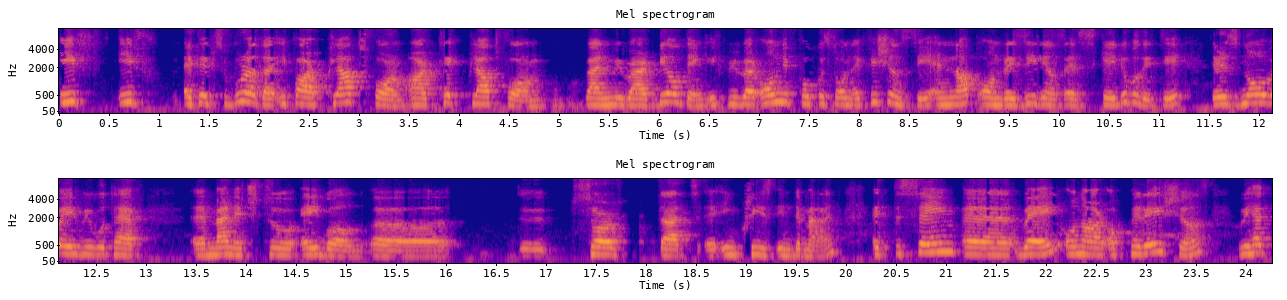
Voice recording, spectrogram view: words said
if if at Hepsiburada, if our platform, our tech platform, when we were building, if we were only focused on efficiency and not on resilience and scalability, there is no way we would have uh, managed to able uh, serve that uh, increase in demand. At the same uh, way, on our operations, we had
